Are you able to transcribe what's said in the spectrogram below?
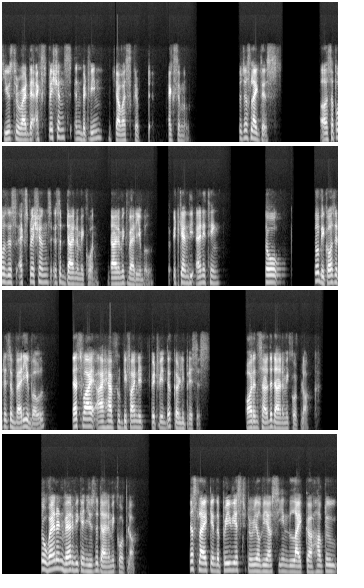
used to write the expressions in between JavaScript XML. So just like this, uh, suppose this expressions is a dynamic one, dynamic variable. It can be anything so, so because it is a variable, that's why I have to define it between the curly braces or inside the dynamic code block. So when and where we can use the dynamic code block. Just like in the previous tutorial, we have seen like uh, how to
